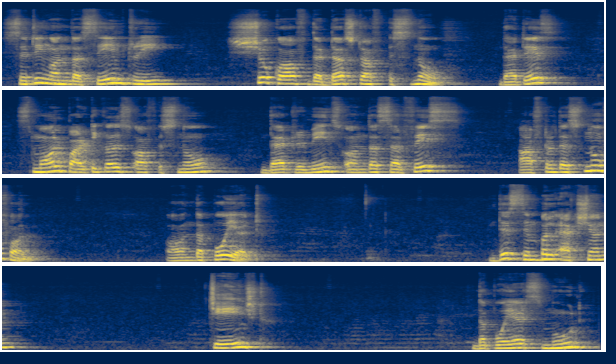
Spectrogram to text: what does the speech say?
sitting on the same tree shook off the dust of snow, that is, small particles of snow that remains on the surface after the snowfall on the poet. This simple action changed the poet's mood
